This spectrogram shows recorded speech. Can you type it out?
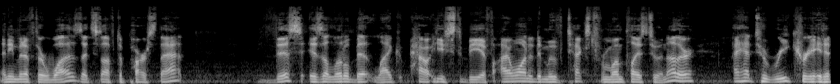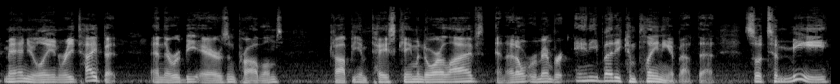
And even if there was, I'd still have to parse that. This is a little bit like how it used to be. If I wanted to move text from one place to another, I had to recreate it manually and retype it. And there would be errors and problems. Copy and paste came into our lives, and I don't remember anybody complaining about that. So to me,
